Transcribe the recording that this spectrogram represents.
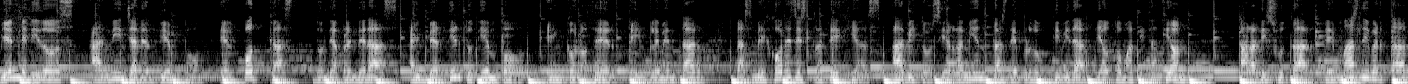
Bienvenidos a Ninja del Tiempo, el podcast donde aprenderás a invertir tu tiempo en conocer e implementar las mejores estrategias, hábitos y herramientas de productividad y automatización para disfrutar de más libertad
